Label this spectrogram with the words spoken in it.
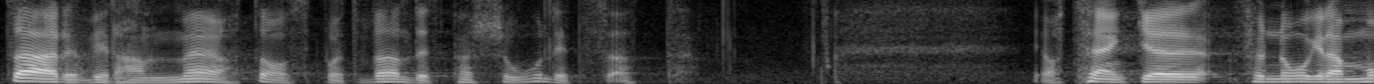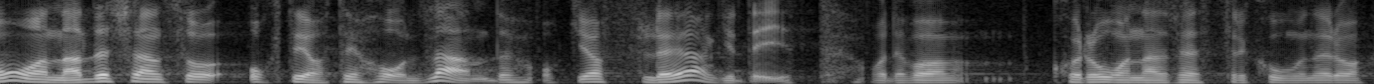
där vill han möta oss på ett väldigt personligt sätt. Jag tänker, för några månader sedan så åkte jag till Holland och jag flög dit. Och det var coronarestriktioner och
